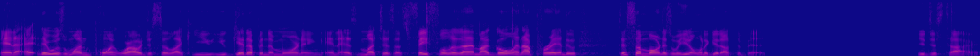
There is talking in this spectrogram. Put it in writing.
And I, there was one point where I would just say, like, you, you get up in the morning, and as much as as faithful as I am, I go and I pray and do. There's some mornings when you don't want to get out the bed. You're just tired.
